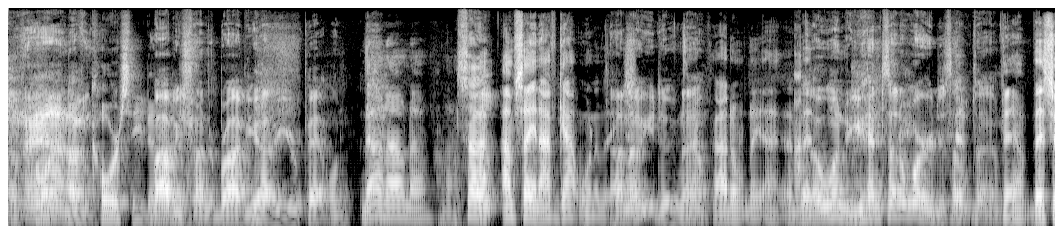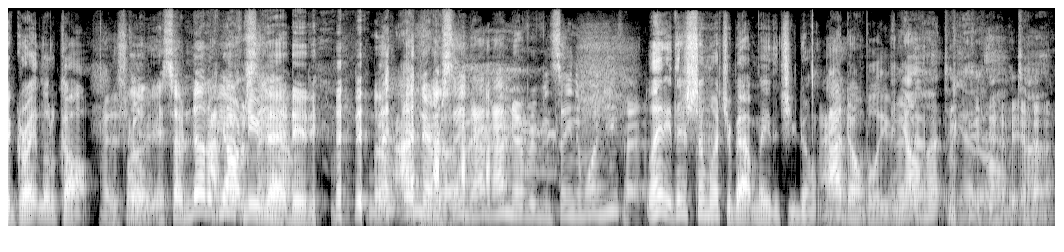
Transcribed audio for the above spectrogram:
Of, I course, of course he does. Bobby's trying to bribe you out of your pet one. No, no, no, no. So- I, am saying I've got one of these. I know you do now. I don't need. I, but, No wonder you hadn't said a word this whole time. yeah, that's a great little call. That is Look, cool. and so none of I've y'all knew that, that. did you? No, I've never not. seen that. I've never even seen the one you've had. Lanny, there's so much about me that you don't know. I don't believe and that. y'all hunt together all the time.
